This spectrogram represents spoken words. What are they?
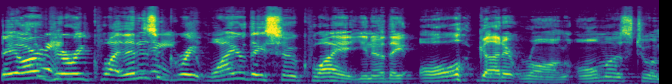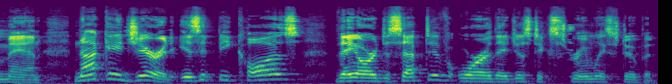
They are Strange. very quiet. That is a great. Why are they so quiet? You know, they all got it wrong almost to a man. Not gay Jared. Is it because they are deceptive or are they just extremely stupid?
